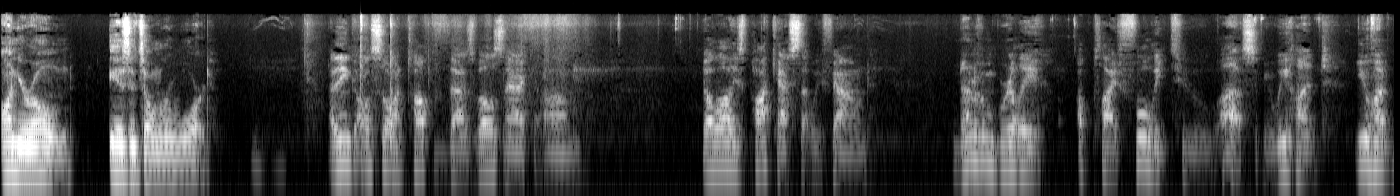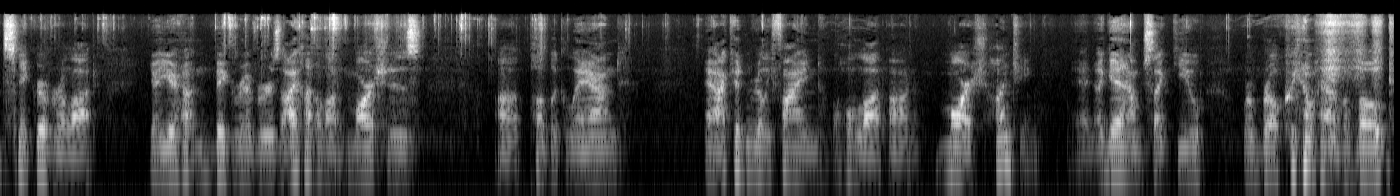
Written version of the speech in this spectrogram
on your own is its own reward. I think also on top of that as well, Zach, um, a lot of these podcasts that we found, none of them really applied fully to us. I mean, we hunt, you hunt Snake River a lot. You know, you're hunting big rivers. I hunt a lot of marshes, uh, public land, and I couldn't really find a whole lot on marsh hunting. And again, I'm just like you. We're broke. We don't have a boat.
